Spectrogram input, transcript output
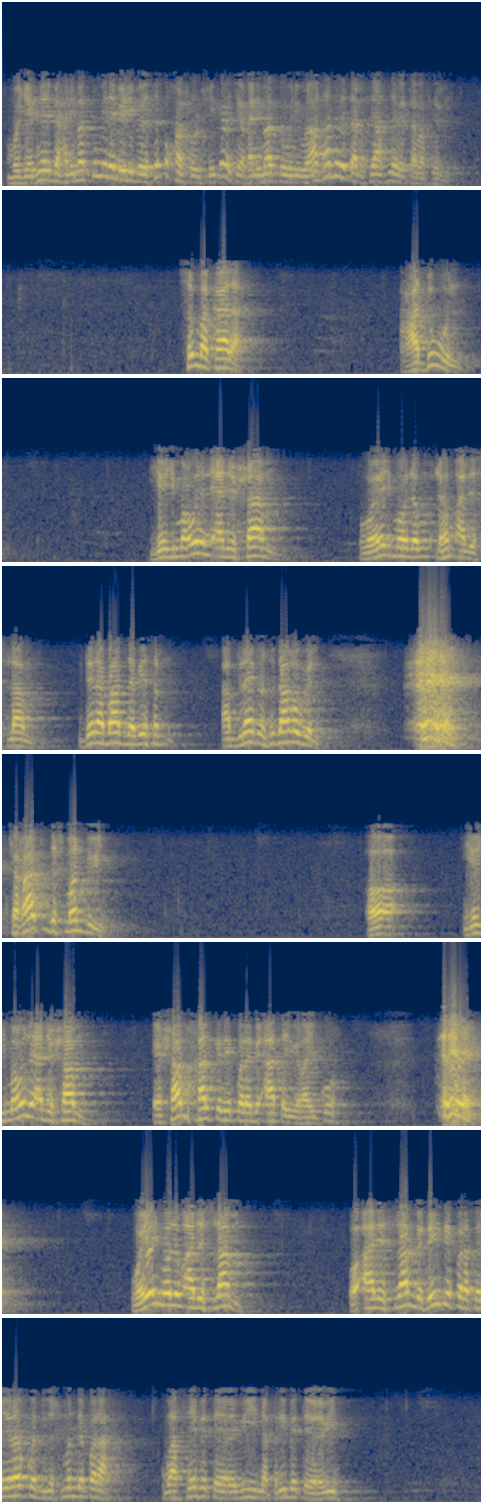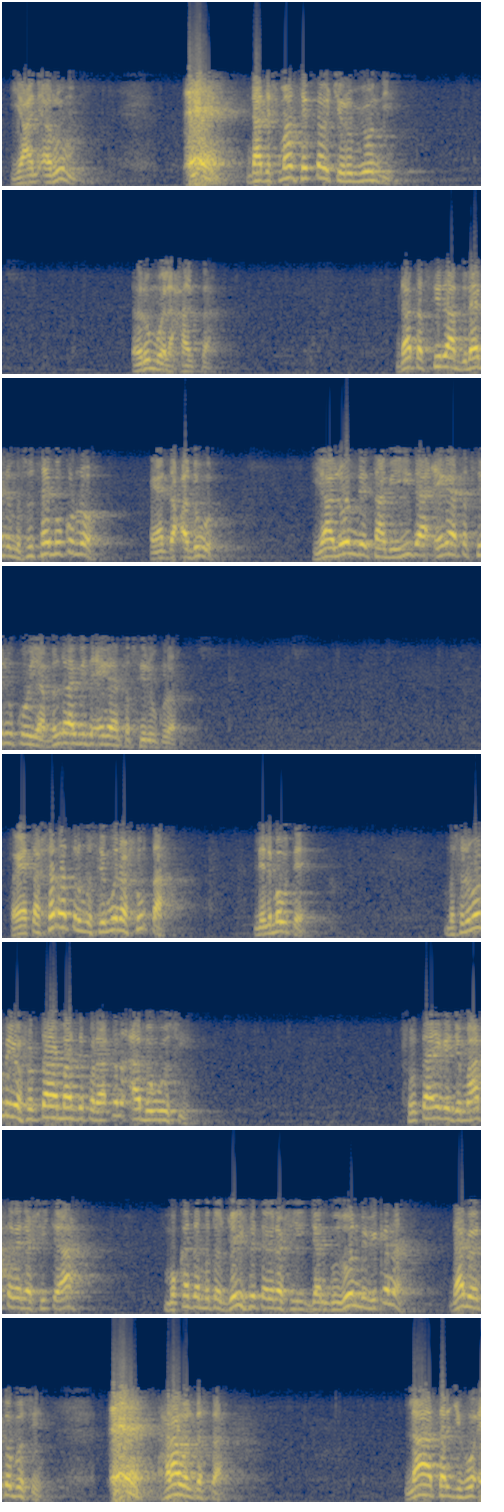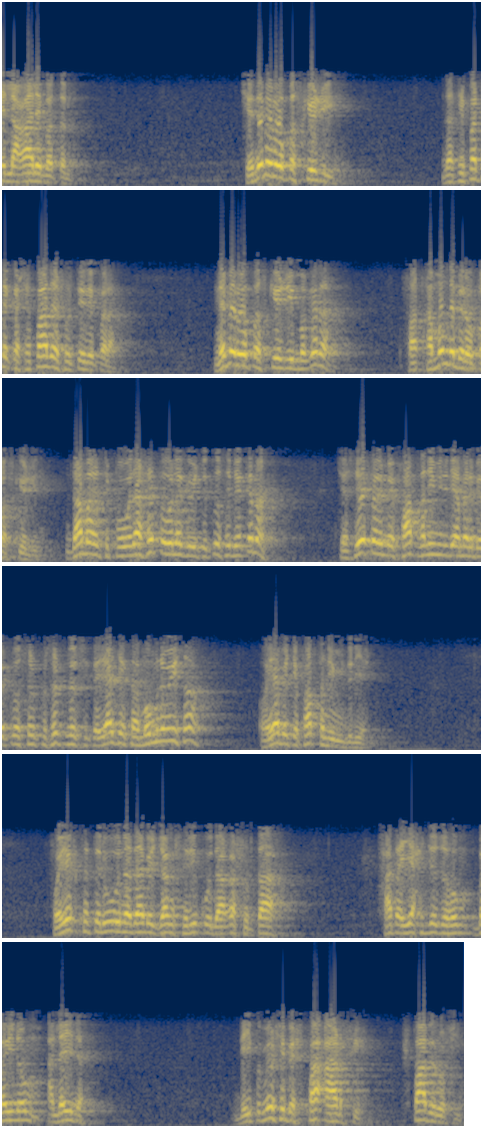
モジェネハニマツミラビジベソファションシカチェハニマツウリワサベタマサベタマサビ ثم قال عدون يجمعون على الشام ويجمع لهم على الاسلام دنا بعد نبي صلى عبد الله بن سوداغ ويل شغات دشمن بي اه يجمعون على الشام الشام خلق دي پر بي اتا يرايكو ويجمع لهم على الاسلام وعلى الاسلام بدي دي پر تيراكو دشمن دي پر واسبه تيروي نپري بي تيروي يعني اروم دا دشمن سکتا و چی رومیون دی روم ولا حالتا دا تفسیر عبداللہ ابن مسعود صاحب کرنو اے دا عدو یا لون دے تابعی دا ایگا تفسیر کو یا بل راوی دا ایگا تفسیر کرنو فیتشرط المسلمون شرطا للموت مسلمان میں یہ شرطا باندے پر اقن اب وسی شرطا ایگا جماعت ویدہ شیچا مقدمه تو جيش ته رشي جنگوزون به وکنه دا به تو بوسي هراول دستا لا ترجه الا غالبا چې نه به واپس کېږي دا صفته کشفا ده شو تیرې پره نه به واپس کېږي مګر فتح مند به واپس کېږي دا مې چې په ولاخه ته ولګوي چې تاسو به کنه چې سه پر مې فاطمه نیولې امر به تاسو پر سټ نشته یا چې تاسو مومن وې او یا به چې فاطمه نیولې فيقتتلون ذا بجنگ شريكو داغا شرطا حتى يحجزهم بينهم علينا دي بمشي بشفاء عرشي شفاء بروشي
